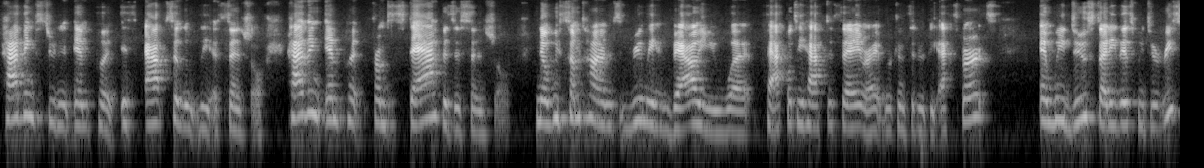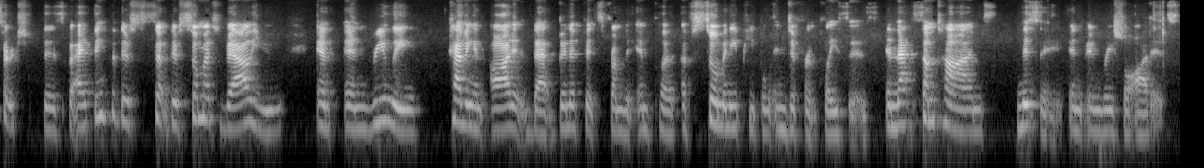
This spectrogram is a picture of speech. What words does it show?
having student input is absolutely essential. Having input from staff is essential. You know, we sometimes really value what faculty have to say, right? We're considered the experts. And we do study this, we do research this, but I think that there's so, there's so much value and and really having an audit that benefits from the input of so many people in different places and that's sometimes missing in, in racial audits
